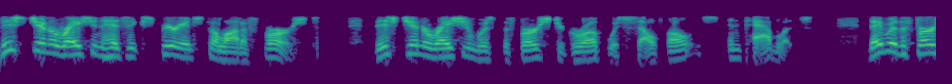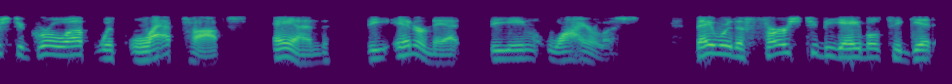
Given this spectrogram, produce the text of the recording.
this generation has experienced a lot of firsts. This generation was the first to grow up with cell phones and tablets. They were the first to grow up with laptops and the internet being wireless. They were the first to be able to get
